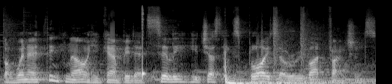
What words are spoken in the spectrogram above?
But when I think now, he can't be that silly, he just exploits our reward functions.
